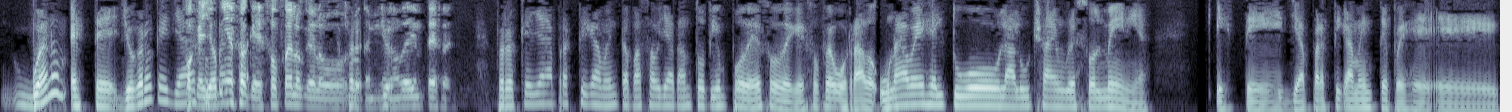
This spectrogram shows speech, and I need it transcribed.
Bueno, este, yo creo que ya. Porque yo pienso que eso fue lo que lo, terminó de enterrar. Pero es que ya prácticamente ha pasado ya tanto tiempo de eso, de que eso fue borrado. Una vez él tuvo la lucha en WrestleMania, este, ya prácticamente, pues, eh, eh,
